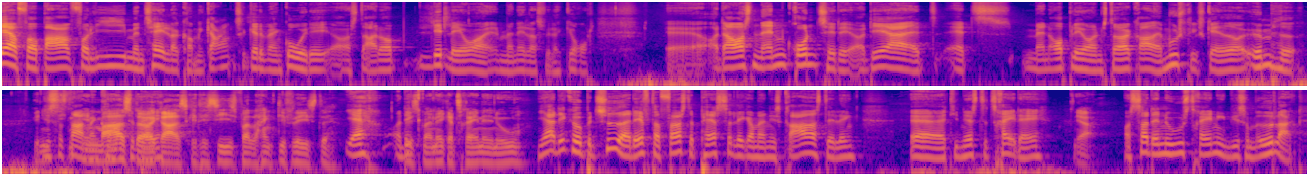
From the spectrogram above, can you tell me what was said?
derfor bare for lige mentalt at komme i gang, så kan det være en god idé at starte op lidt lavere, end man ellers ville have gjort. Uh, og der er også en anden grund til det, og det er, at, at man oplever en større grad af muskelskade og ømhed, En, lige så snart en man kommer meget større tilbage. grad, skal det siges, for langt de fleste, Ja, og det, hvis man ikke har trænet en uge. ja, det kan jo betyde, at efter første pas, så ligger man i skrædderstilling uh, de næste tre dage, Ja, og så er den uges træning ligesom ødelagt,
